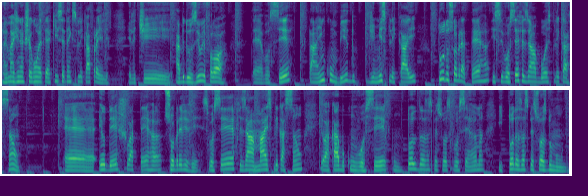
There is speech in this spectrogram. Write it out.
Imagina que chegou um ET aqui e você tem que explicar para ele. Ele te abduziu e falou: Ó, é, você tá incumbido de me explicar aí tudo sobre a Terra. E se você fizer uma boa explicação, é, eu deixo a Terra sobreviver. Se você fizer uma má explicação, eu acabo com você, com todas as pessoas que você ama e todas as pessoas do mundo.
